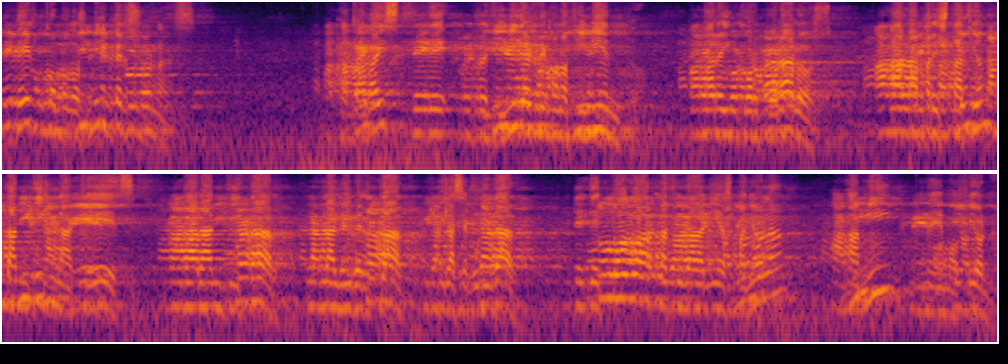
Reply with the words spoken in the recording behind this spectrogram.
Ver como dos mil personas acabáis de recibir el reconocimiento para incorporaros a la prestación tan digna que es garantizar la libertad y la seguridad de toda la ciudadanía española, a mí me emociona.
